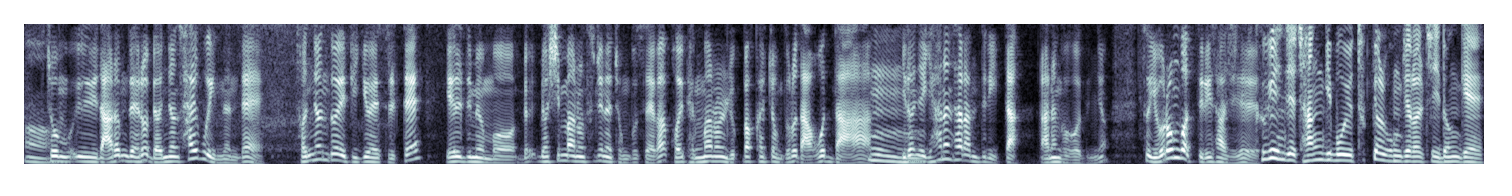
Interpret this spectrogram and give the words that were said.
어. 좀이 나름대로 몇 년 살고 있는데 전년도에 비교했을 때 예를 들면 뭐 몇십만 원 수준의 종부세가 거의 백만 원을 육박할 정도로 나온다. 음. 이런 얘기 하는 사람들이 있다라는 거거든요. 그래서 이런 것들이 사실 그게 이제 장기 보유 특별 공제랄지 이런 게 에,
